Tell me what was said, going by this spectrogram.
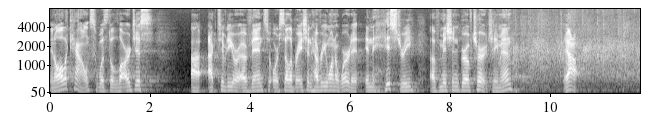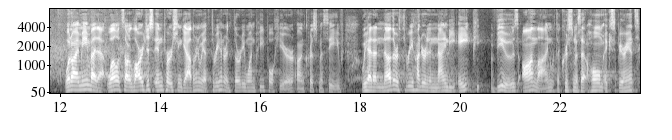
in all accounts, was the largest uh, activity or event or celebration, however you want to word it, in the history of Mission Grove Church. Amen? Yeah. What do I mean by that? Well, it's our largest in person gathering. We had 331 people here on Christmas Eve. We had another 398 pe- views online with the Christmas at Home experience.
